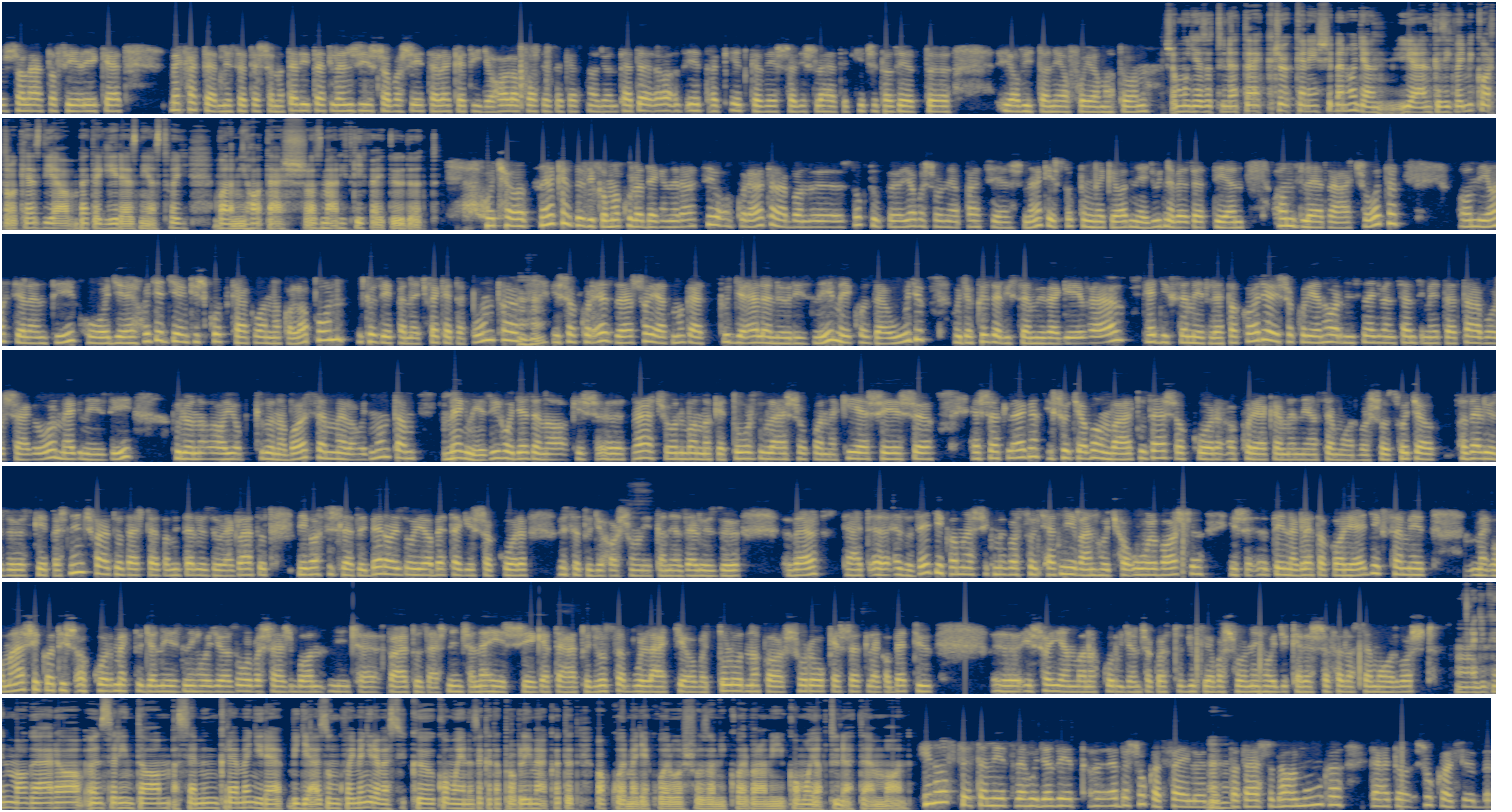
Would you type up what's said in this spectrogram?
salátaféléket, meg hát természetesen a telítetlen zsírsavas ételeket, így a halakat, ezeket nagyon, tehát az étrek étkezéssel is lehet egy kicsit azért javítani a folyamaton. És amúgy ez a tünetek csökkenésében hogyan jelentkezik, vagy mikortól kezdi a beteg érezni azt, hogy valami hatás az már itt kifejtődött? Hogyha elkezdődik a makuladegeneráció, akkor általában ö, szoktuk ö, javasolni a páciensnek, és szoktunk neki adni egy úgynevezett ilyen Amsler rácsot, ami azt jelenti, hogy, hogy egy ilyen kis kockák vannak a lapon, középen egy fekete ponttal, uh-huh. és akkor ezzel saját magát tudja ellenőrizni, méghozzá úgy, hogy a közeli szemüvegével egyik szemét letakarja, és akkor ilyen 30-40 cm távolságról megnézi, külön a jobb, külön a bal szemmel, ahogy mondtam, megnézi, hogy ezen a kis rácson vannak-e torzulások, vannak kiesés esetleg, és hogyha van változás, akkor, akkor el kell menni a szemorvoshoz. Hogyha az előzőhöz képest nincs változás, tehát amit előzőleg látott, még azt is lehet, hogy berajzolja a beteg, és akkor össze tudja hasonlítani az előzővel. Tehát ez az egyik, a másik meg az, hogy hát nyilván, hogyha olvas, és tényleg letakarja egyik szemét, meg a másikat is, akkor meg tudja nézni, hogy az olvasásban nincs változás, nincs nehézsége, tehát hogy rosszabbul látja, vagy tolódnak a sorok, esetleg a betűk, és ha ilyen van, akkor ugyancsak azt tudjuk javasolni, hogy keresse fel a szemorvost. Egyébként magára ön szerint a, a szemünkre mennyire vigyázunk, vagy mennyire veszük komolyan ezeket a problémákat, tehát akkor megyek orvoshoz, amikor valami komolyabb tünetem van? Én azt veszem észre, hogy azért ebbe sokat fejlődött uh-huh. a társadalmunk, tehát a sokkal több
